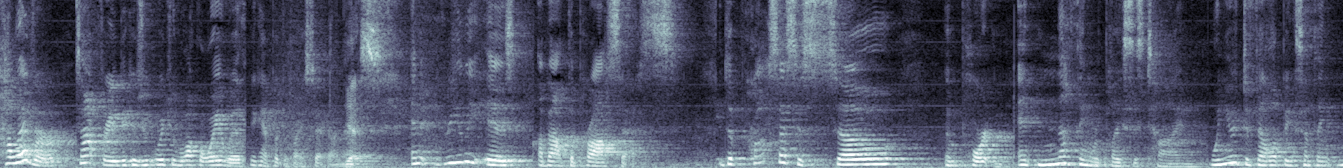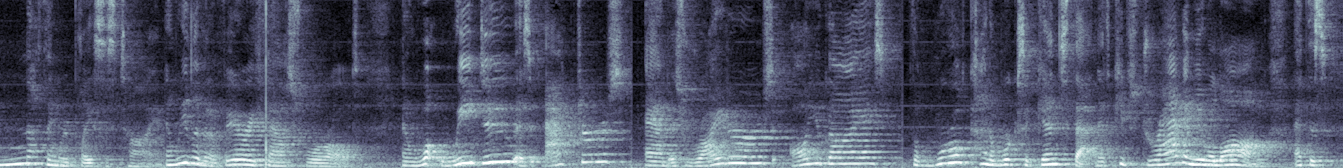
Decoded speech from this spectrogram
However, it's not free because you, what you walk away with, you can't put the price tag on that. Yes. And it really is about the process. The process is so important and nothing replaces time. When you're developing something, nothing replaces time. And we live in a very fast world. And what we do as actors and as writers, all you guys, the world kind of works against that and it keeps dragging you along at this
